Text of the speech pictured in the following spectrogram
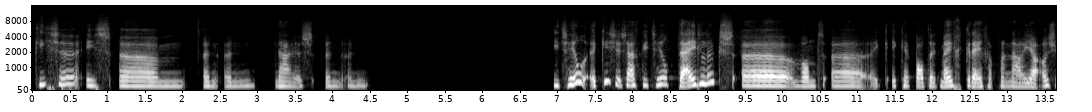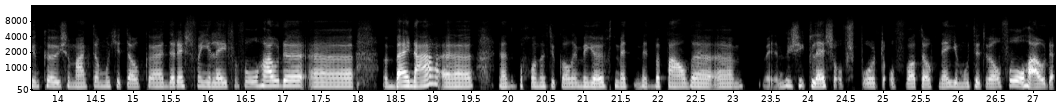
Kiezen is um, een, een, nou, een, een iets heel, eh, kiezen is eigenlijk iets heel tijdelijks. Uh, want uh, ik, ik heb altijd meegekregen van, nou ja, als je een keuze maakt, dan moet je het ook de rest van je leven volhouden. bijna. nou, dat begon natuurlijk al in mijn jeugd met, met bepaalde ehm, muzieklessen of sport of wat ook. Nee, je moet het wel volhouden.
